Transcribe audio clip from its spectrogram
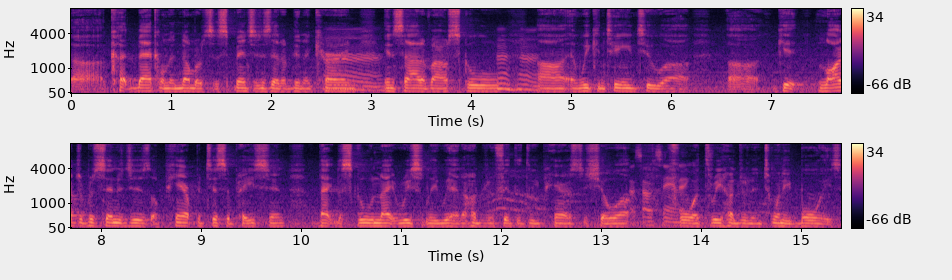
uh, cut back on the number of suspensions that have been occurring mm. inside of our school, mm-hmm. Uh, and we continue to uh, uh, get larger percentages of parent participation. Back to school night recently, we had 153 parents to show up for 320 boys.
